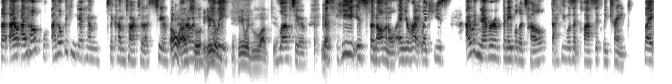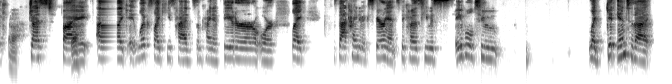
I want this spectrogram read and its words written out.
but I, I, hope I hope we can get him to come talk to us too. Oh, absolutely! He really, would, he would love to. Love to, because yes. he is phenomenal. And you're right; like he's, I would never have been able to tell that he wasn't classically trained. Like uh, just by, yeah. uh, like it looks like he's had some kind of theater or like that kind of experience because he was able to like get into that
